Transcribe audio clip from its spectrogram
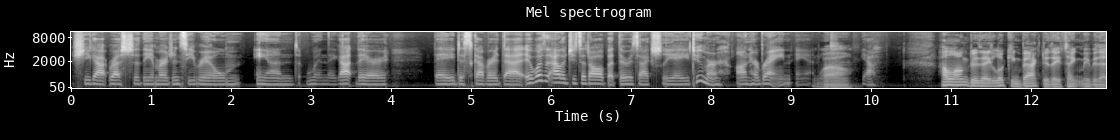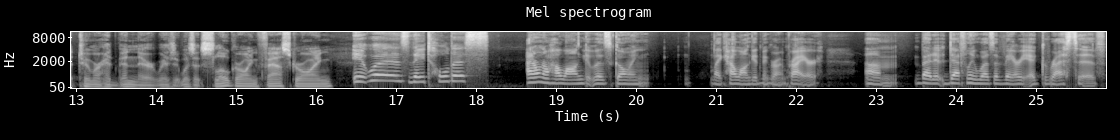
she got rushed to the emergency room. And when they got there, they discovered that it wasn't allergies at all, but there was actually a tumor on her brain. And Wow. yeah. How long do they, looking back, do they think maybe that tumor had been there? Was it was it slow growing, fast growing? It was, they told us, I don't know how long it was going, like how long it had been growing prior. Um, but it definitely was a very aggressive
